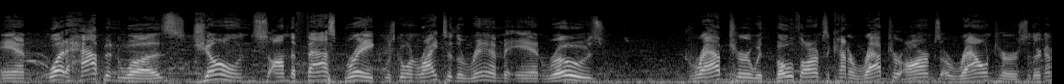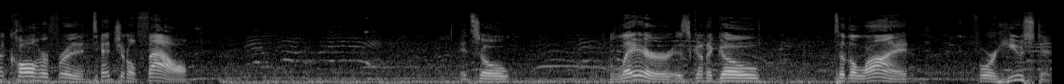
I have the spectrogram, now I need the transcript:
And what happened was Jones on the fast break was going right to the rim, and Rose grabbed her with both arms and kind of wrapped her arms around her. So they're going to call her for an intentional foul. And so Blair is going to go to the line for Houston.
